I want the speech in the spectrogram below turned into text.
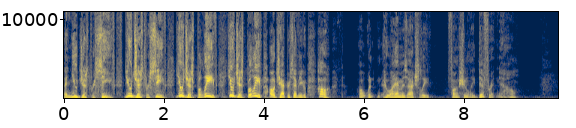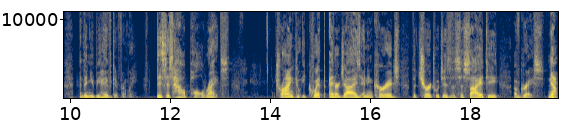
And you just receive. You just receive. You just believe. You just believe. Oh, chapter seven, you go, oh, oh, who I am is actually functionally different now. And then you behave differently. This is how Paul writes. Trying to equip, energize, and encourage the church, which is the society of grace. Now,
